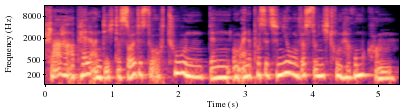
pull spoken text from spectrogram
klarer Appell an dich, das solltest du auch tun, denn um eine Positionierung wirst du nicht drum herumkommen.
